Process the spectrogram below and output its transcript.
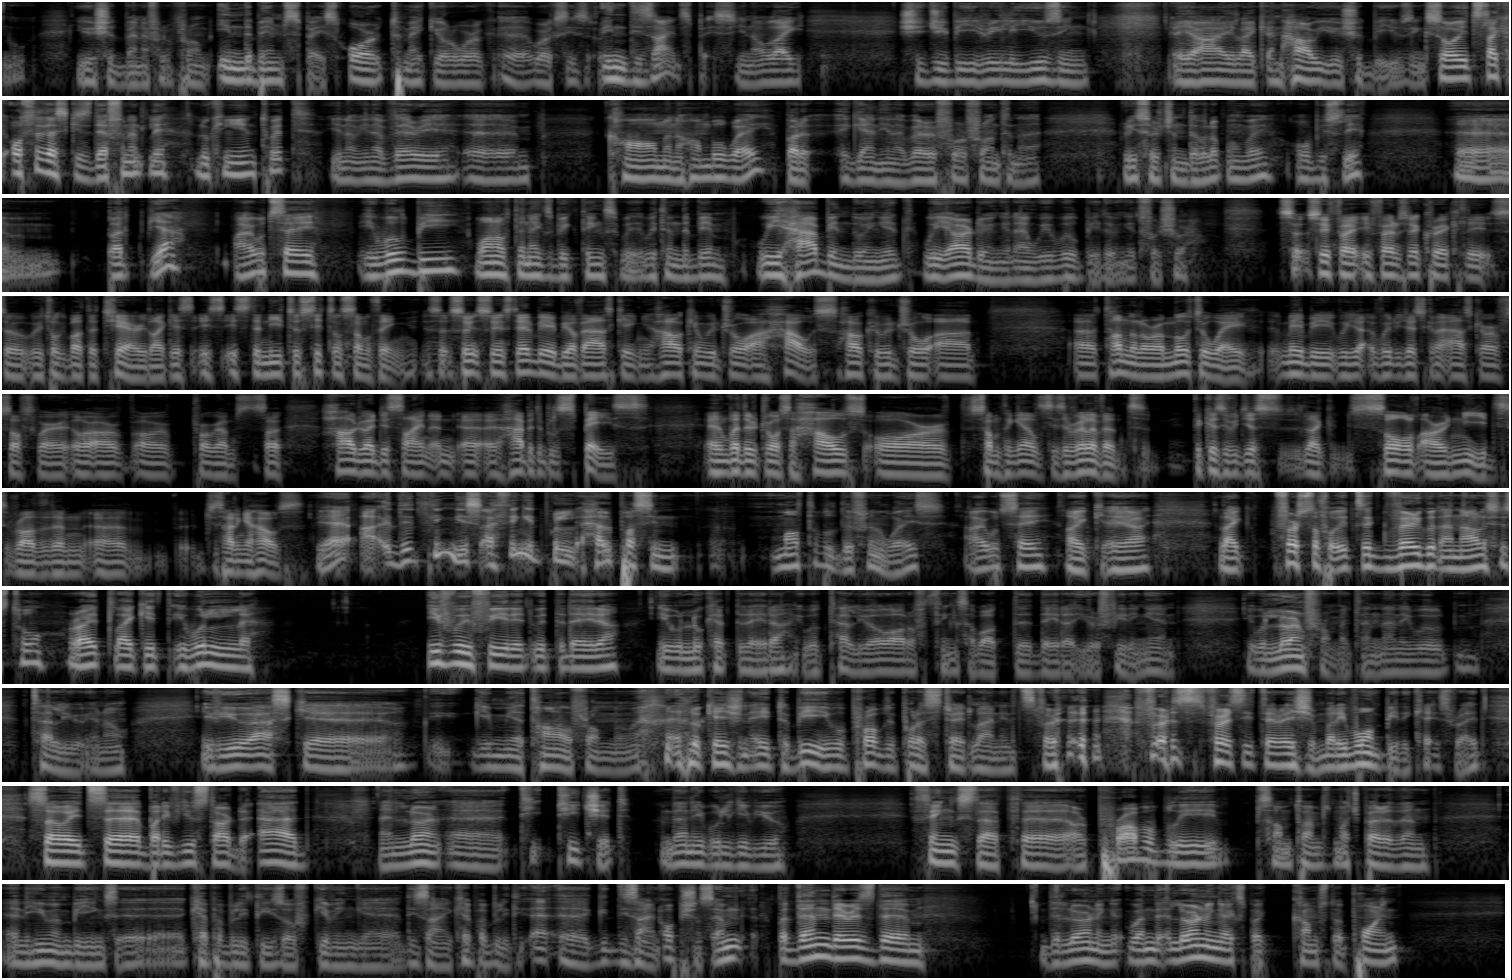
you should benefit from in the BIM space, or to make your work uh, works is in design space? You know, like should you be really using AI, like, and how you should be using? So it's like Autodesk is definitely looking into it. You know, in a very um, calm and humble way, but uh, again in a very forefront and a research and development way, obviously. Um, but yeah, I would say it will be one of the next big things within the BIM. We have been doing it, we are doing it, and we will be doing it for sure. So, so if I if I understand correctly, so we talked about the chair, like it's it's, it's the need to sit on something. So, so so instead maybe of asking how can we draw a house, how can we draw a, a tunnel or a motorway, maybe we we're just gonna ask our software or our, our programs. So how do I design an, a, a habitable space, and whether it draws a house or something else is irrelevant because if we just like solve our needs rather than uh, having a house. Yeah, I, the thing is, I think it will help us in uh, multiple different ways. I would say, like AI, like first of all, it's a very good analysis tool, right? Like it, it will, uh, if we feed it with the data, it will look at the data. It will tell you a lot of things about the data you're feeding in. It will learn from it, and then it will tell you. You know, if you ask, uh, give me a tunnel from location A to B, it will probably put a straight line in its fir- first first iteration, but it won't be the case, right? So it's. Uh, but if you start to add and learn, uh, teach it, and then it will give you things that uh, are probably sometimes much better than and human beings' uh, capabilities of giving uh, design capability uh, design options. And but then there is the the learning when the learning aspect comes to a point,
